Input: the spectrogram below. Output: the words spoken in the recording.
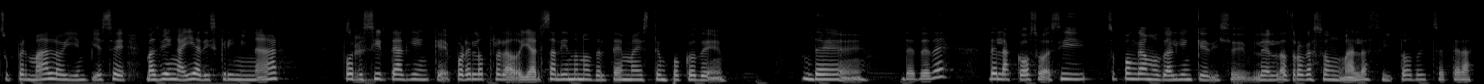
súper malo y empiece más bien ahí a discriminar, por Sí. decirte a alguien que por el otro lado, ya saliéndonos del tema, este un poco de, de, de, de, de- del acoso, así, supongamos de alguien que dice "Le- las drogas son malas y todo, etcétera,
